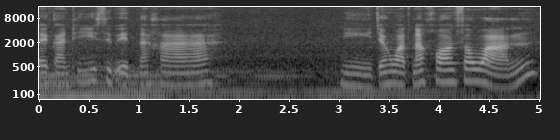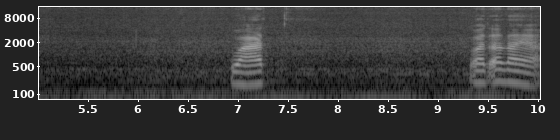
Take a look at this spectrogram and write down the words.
รายการที่ 21 นะคะ นี่จังหวัดนครสวรรค์ วัด วัดอะไรอะ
